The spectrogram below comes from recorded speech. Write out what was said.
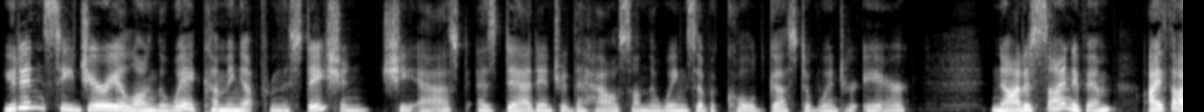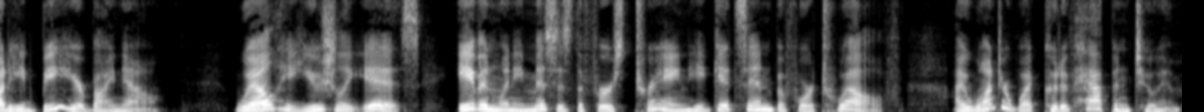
You didn't see Jerry along the way coming up from the station? she asked as Dad entered the house on the wings of a cold gust of winter air. Not a sign of him. I thought he'd be here by now. Well, he usually is. Even when he misses the first train, he gets in before twelve. I wonder what could have happened to him.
